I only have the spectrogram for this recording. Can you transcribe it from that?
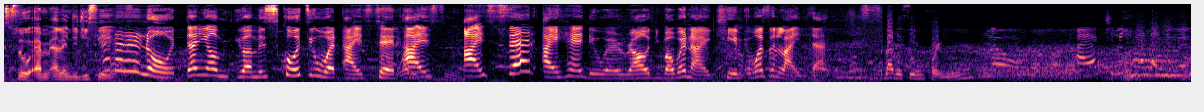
So, um, Ellen, did you say? No, no, no, no. Daniel, you are misquoting what I said. What I, say? I said I heard they were rowdy, but when I came, it wasn't like that. Is that the same for you? No, I actually heard that they were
